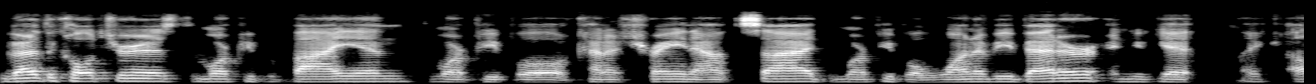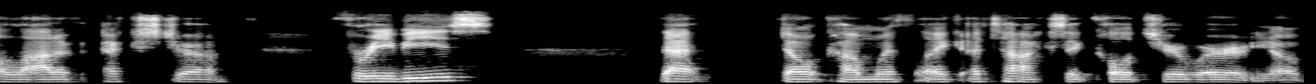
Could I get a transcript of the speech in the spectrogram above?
the better the culture is the more people buy in the more people kind of train outside the more people want to be better and you get like a lot of extra freebies that don't come with like a toxic culture where you know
